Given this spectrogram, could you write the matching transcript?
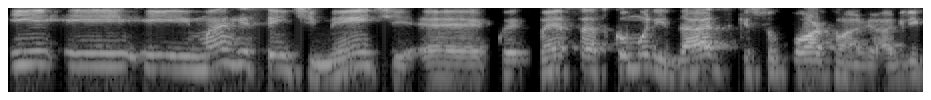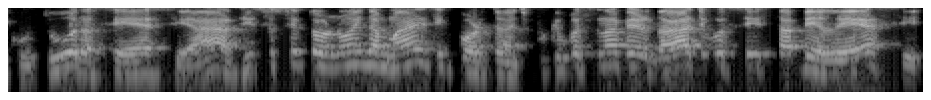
E, e, e, mais recentemente, é, com essas comunidades que suportam a agricultura, CSAs, isso se tornou ainda mais importante, porque você, na verdade, você estabelece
